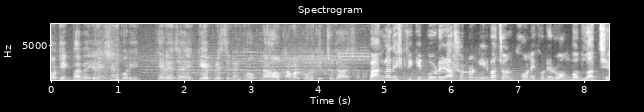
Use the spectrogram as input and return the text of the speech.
সঠিকভাবে ইলেকশন করি, হেরে যাই, কে প্রেসিডেন্ট হোক, না হোক, আমার কোনো কিচ্ছু যায় আসে না। বাংলাদেশ ক্রিকেট বোর্ডের আসন্ন নির্বাচন ক্ষণে ক্ষণে রং বদলাচ্ছে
